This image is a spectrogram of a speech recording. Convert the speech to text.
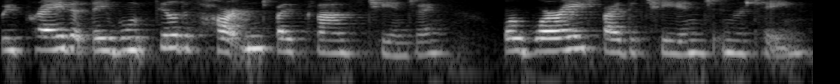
We pray that they won't feel disheartened by plans changing or worried by the change in routine,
